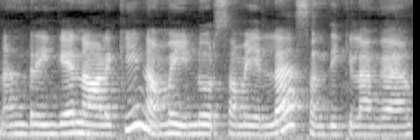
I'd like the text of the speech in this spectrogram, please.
நன்றிங்க. நாளைக்கு நம்ம இன்னொரு சமையலில் சந்திக்கலாங்க.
